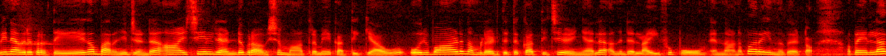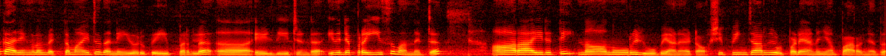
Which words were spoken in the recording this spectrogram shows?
പിന്നെ അവർ പ്രത്യേകം പറഞ്ഞിട്ടുണ്ട് ആഴ്ചയിൽ രണ്ട് പ്രാവശ്യം മാത്രമേ കത്തിക്കാവൂ. ഒരുപാട് നമ്മൾ എടുത്തിട്ട് കത്തിച്ചു കഴിഞ്ഞാൽ അതിന്റെ ലൈഫ് പോവും എന്നാണ് പറയുന്നത് കേട്ടോ. അപ്പോൾ എല്ലാ കാര്യങ്ങളും വ്യക്തമായിട്ട് തന്നെ ഈ ഒരു പേപ്പറിൽ എഴുതിയിട്ടുണ്ട്. ഇതിന്റെ പ്രൈസ് വന്നിട്ട് ആറായിരത്തി നാനൂറ് രൂപയാണ് കേട്ടോ. ഷിപ്പിംഗ് ചാർജ് ഉൾപ്പെടെയാണ് ഞാൻ പറഞ്ഞത്.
